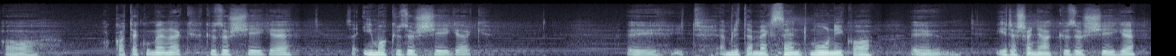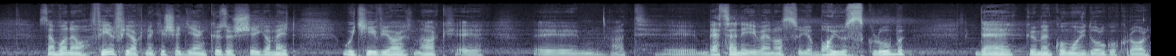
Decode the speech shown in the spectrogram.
a, a katekumenek közössége, az ima közösségek, itt említem meg Szent Mónika édesanyák közössége, aztán van a férfiaknak is egy ilyen közösség, amelyet úgy hívjanak hát, becenéven az, hogy a Bajusz Klub, de különben komoly dolgokról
